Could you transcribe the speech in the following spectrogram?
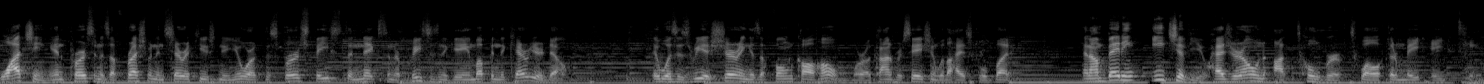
Watching in person as a freshman in Syracuse, New York, the Spurs faced the Knicks in a preseason game up in the Carrier Dome. It was as reassuring as a phone call home or a conversation with a high school buddy. And I'm betting each of you has your own October 12th or May 18th.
